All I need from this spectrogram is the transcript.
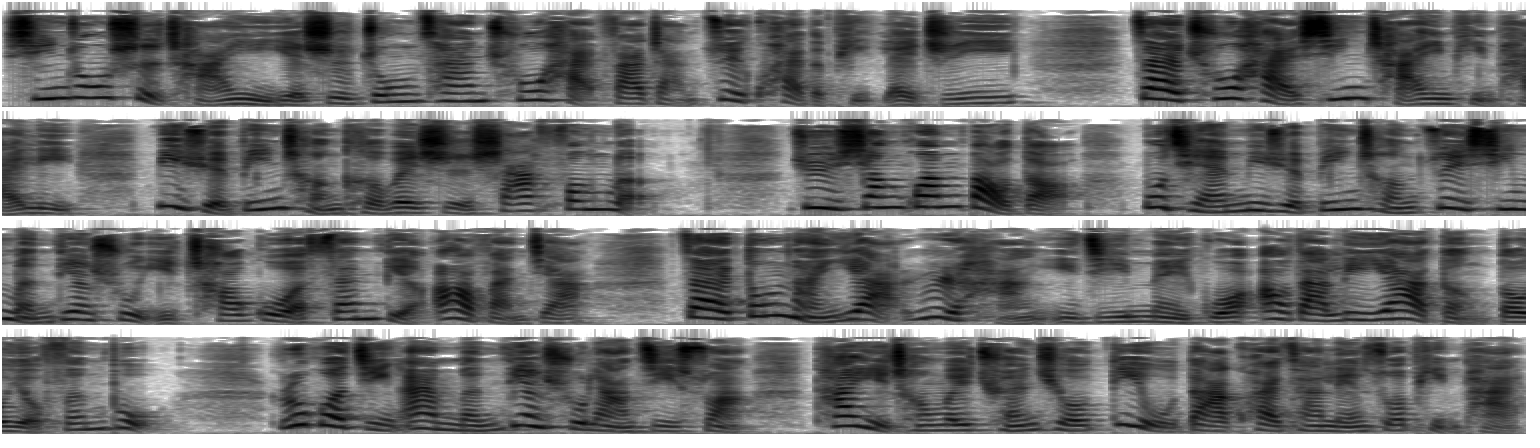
新中式茶饮也是中餐出海发展最快的品类之一。在出海新茶饮品牌里，蜜雪冰城可谓是杀疯了。据相关报道，目前蜜雪冰城最新门店数已超过三点二万家，在东南亚、日韩以及美国、澳大利亚等都有分布。如果仅按门店数量计算，它已成为全球第五大快餐连锁品牌，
